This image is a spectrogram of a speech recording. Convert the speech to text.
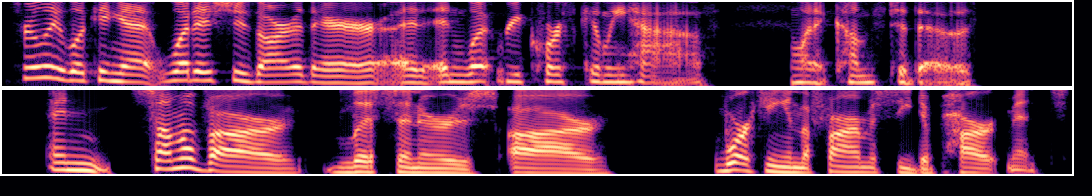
It's really looking at what issues are there and, and what recourse can we have when it comes to those. And some of our listeners are working in the pharmacy department.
